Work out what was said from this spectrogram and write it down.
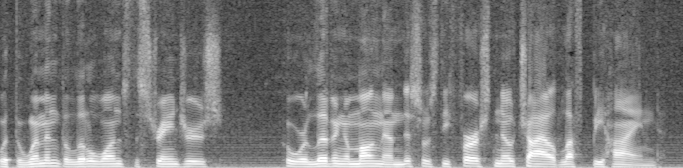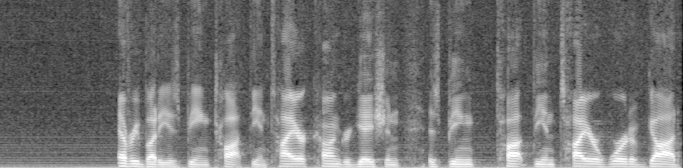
with the women, the little ones, the strangers who were living among them. This was the first no child left behind everybody is being taught. The entire congregation is being taught the entire Word of God.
